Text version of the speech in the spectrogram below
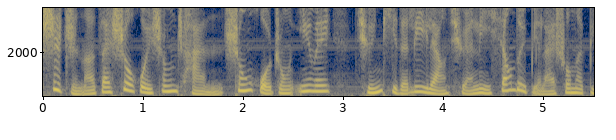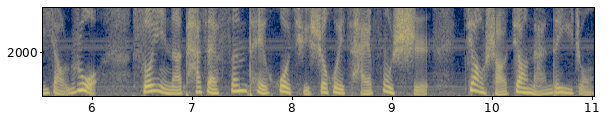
是指呢，在社会生产生活中，因为群体的力量、权力相对比来说呢比较弱，所以呢，他在分配获取社会财富时较少、较难的一种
